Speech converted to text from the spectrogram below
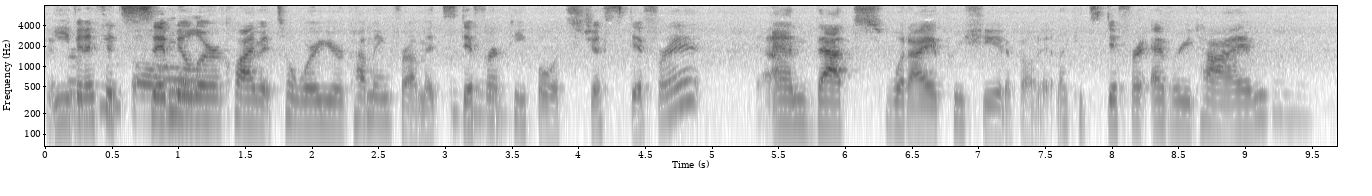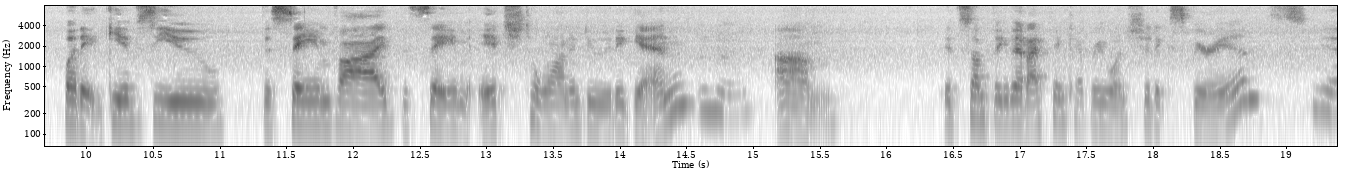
Different even if it's similar climate to where you're coming from, it's Mhm. different people. It's just different, Yeah. and that's what I appreciate about it. Like it's different every time, Mhm. but it gives you the same vibe, the same itch to want to do it again. Mhm. Um, it's something that I think everyone should experience. yeah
